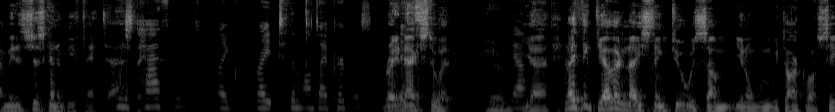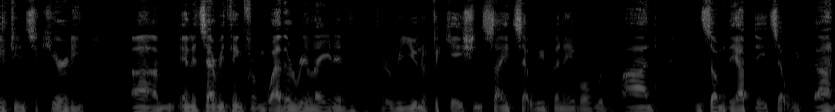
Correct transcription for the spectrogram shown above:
I mean, it's just going to be And the path leads like right to the multi-purpose. center. Right It's- next to it. Yeah. Yeah. Yeah, and I think the other nice thing too was some, you know, when we talk about safety and security, um, and it's everything from weather related to reunification sites that we've been able with the bond and some of the updates that we've done.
